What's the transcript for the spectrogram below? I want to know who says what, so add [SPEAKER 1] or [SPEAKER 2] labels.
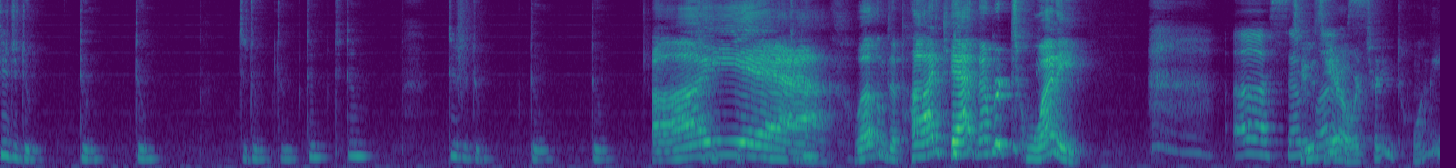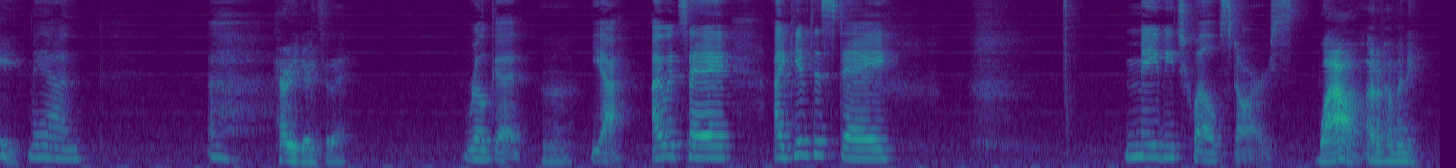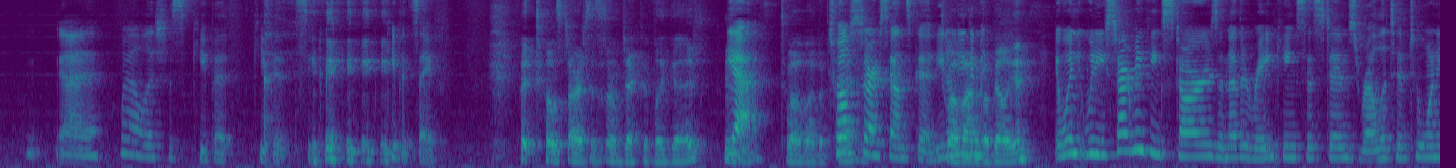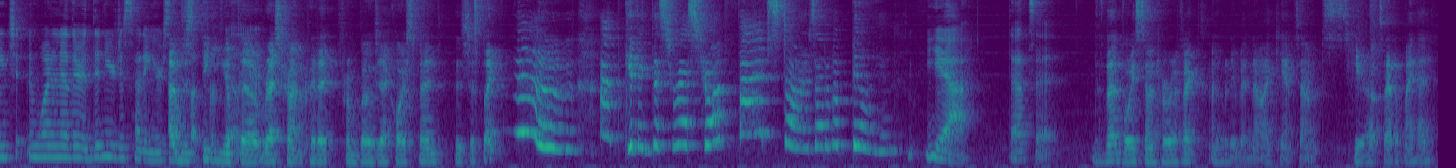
[SPEAKER 1] Do-do-dum, dum, dum. Do-dum, dum, dum, dum. Do-do-dum, dum, dum.
[SPEAKER 2] Ah, yeah. Welcome to podcast number 20.
[SPEAKER 1] Oh, so
[SPEAKER 2] Two
[SPEAKER 1] close.
[SPEAKER 2] zero. We're turning 20.
[SPEAKER 1] Man,
[SPEAKER 2] How are you doing today?
[SPEAKER 1] real good.
[SPEAKER 2] Uh,
[SPEAKER 1] Yeah, I would say I give this day maybe 12 stars.
[SPEAKER 2] wow. Out of how many?
[SPEAKER 1] Uh, well, let's just keep it keep it secret. keep it safe.
[SPEAKER 2] but 12 stars is objectively good.
[SPEAKER 1] Yeah.
[SPEAKER 2] 12 out of
[SPEAKER 1] 12
[SPEAKER 2] 10.
[SPEAKER 1] stars sounds good. You
[SPEAKER 2] 12
[SPEAKER 1] don't
[SPEAKER 2] out
[SPEAKER 1] need
[SPEAKER 2] of
[SPEAKER 1] to
[SPEAKER 2] a billion.
[SPEAKER 1] when when you start making stars and other ranking systems relative to one each one another, then you're just setting yourself
[SPEAKER 2] I'm just thinking of the restaurant critic from Bojack Horseman who's just like, "Oh, I'm giving this restaurant five stars out of a billion.
[SPEAKER 1] Yeah, that's it.
[SPEAKER 2] Does that voice sound horrific? I don't even know. I can't sound hear outside of my head.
